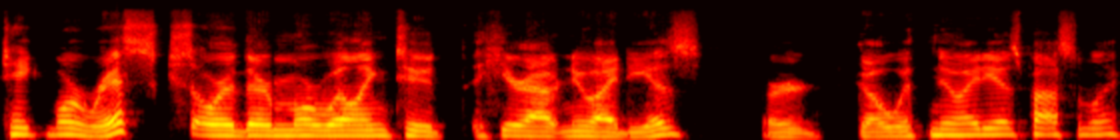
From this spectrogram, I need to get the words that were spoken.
take more risks, or they're more willing to hear out new ideas or go with new ideas, possibly.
